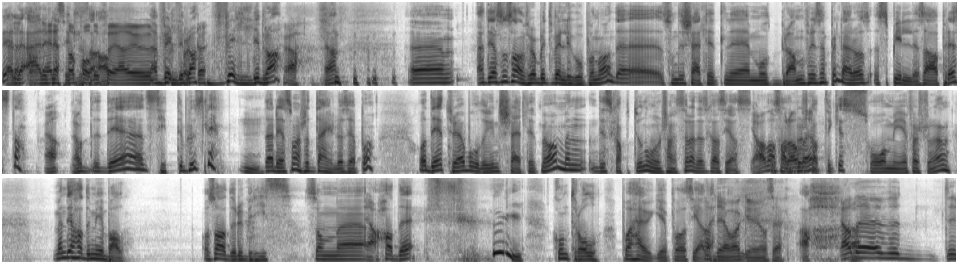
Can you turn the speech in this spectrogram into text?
Eller er jeg besittelse det av- Det er veldig bra. Veldig bra. Ja. Ja. Uh, det som Sandefjord har blitt veldig god på nå, det, som de sleit litt mot Brann, det er å spille seg av press. da. Ja. Og det, det sitter plutselig. Mm. Det er det som er så deilig å se på. Og det tror jeg Bodø-Glimt sleit litt med òg, men de skapte jo noen sjanser. da, det skal sies. Ja da, og Sandefjord skapte ikke så mye i første omgang, men de hadde mye ball. Og så hadde du Bris, som uh, hadde full kontroll på Hauge på sida Ja, der. det var gøy å se. Ah, Ja, det, det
